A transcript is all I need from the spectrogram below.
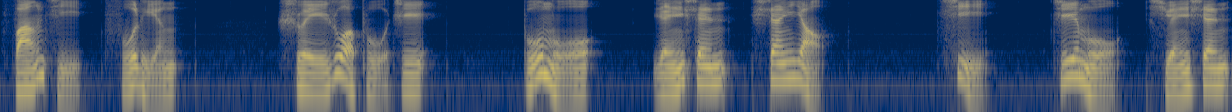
防己、茯苓。水若补之，补母、人参、山药。气，知母、玄参、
